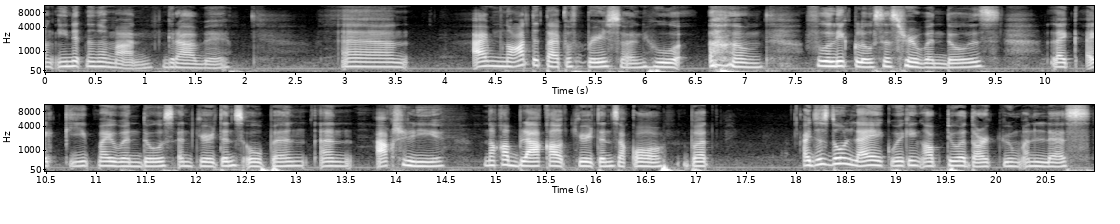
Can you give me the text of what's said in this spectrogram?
ang init na naman, grabe. And I'm not the type of person who um, fully closes her windows. Like, I keep my windows and curtains open. And actually, naka-blackout curtains ako. But, I just don't like waking up to a dark room unless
